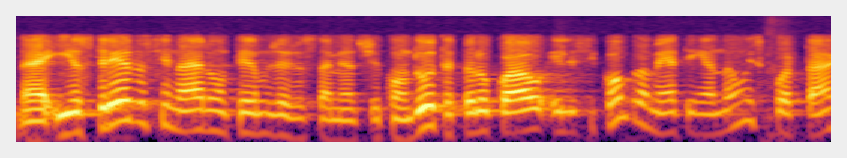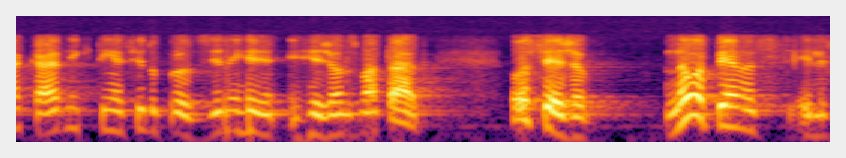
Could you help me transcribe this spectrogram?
Né? E os três assinaram um termo de ajustamento de conduta pelo qual eles se comprometem a não exportar carne que tenha sido produzida em, re, em região desmatada. Ou seja, não apenas eles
